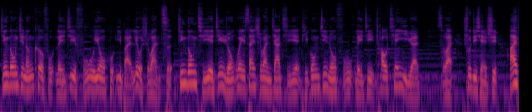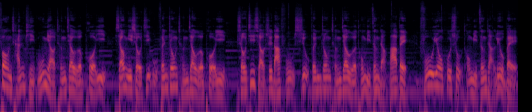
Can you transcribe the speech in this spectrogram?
京东智能客服累计服务用户一百六十万次，京东企业金融为三十万家企业提供金融服务累计超千亿元。此外，数据显示，iPhone 产品五秒成交额破亿，小米手机五分钟成交额破亿，手机小时达服务十五分钟成交额同比增长八倍，服务用户数同比增长六倍。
